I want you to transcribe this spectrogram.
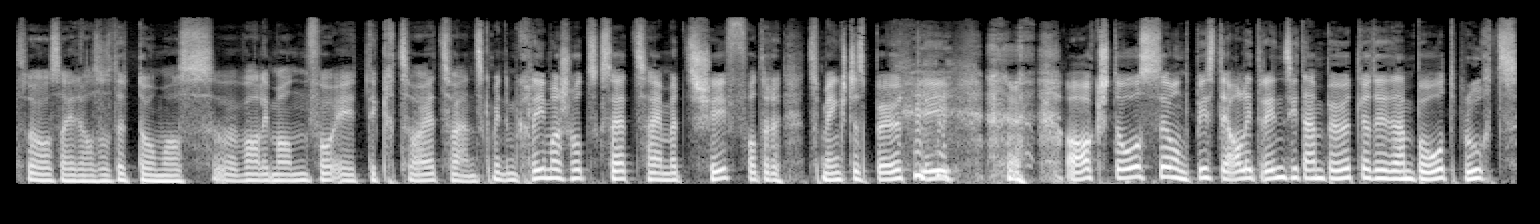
So sagt also der Thomas Wallimann von Ethik 22. Mit dem Klimaschutzgesetz haben wir das Schiff oder zumindest das Bötli angestoßen und bis die alle drin sind in diesem Bötli oder in diesem Boot braucht es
